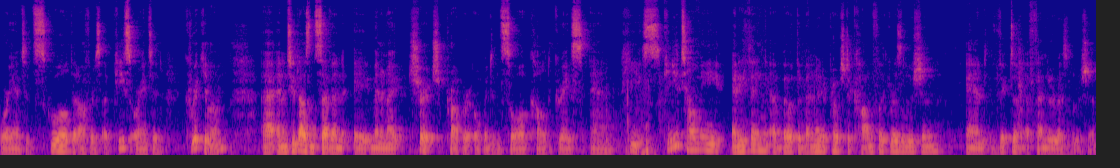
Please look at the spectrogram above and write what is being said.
oriented school that offers a peace oriented curriculum. Uh, and in 2007, a Mennonite church proper opened in Seoul called Grace and Peace. Can you tell me anything about the Mennonite approach to conflict resolution and victim offender resolution?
